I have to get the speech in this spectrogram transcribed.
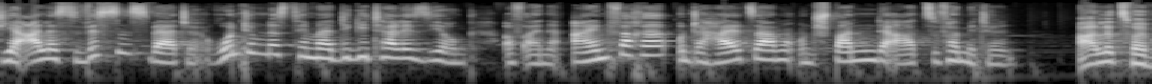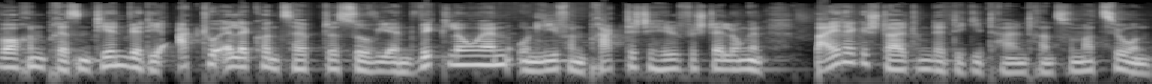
dir alles Wissenswerte rund um das Thema Digitalisierung auf eine einfache, unterhaltsame und spannende Art zu vermitteln. Alle zwei Wochen präsentieren wir dir aktuelle Konzepte sowie Entwicklungen und liefern praktische Hilfestellungen bei der Gestaltung der digitalen Transformation.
